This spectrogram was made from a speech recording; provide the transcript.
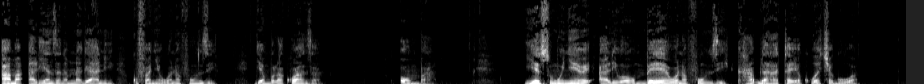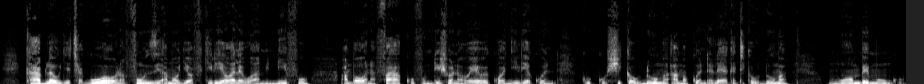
ama alianza namna gani kufanya wanafunzi? Jambo la kwanza, omba. Yesu mwenyewe aliwaombea wanafunzi kabla hata ya kuwachagua. Kabla hujachagua wanafunzi ama hujawafikiria wale waaminifu ambao wanafaa kufundishwa na wewe kwa ajili ya kushika huduma ama kuendelea katika huduma, mwombe Mungu.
